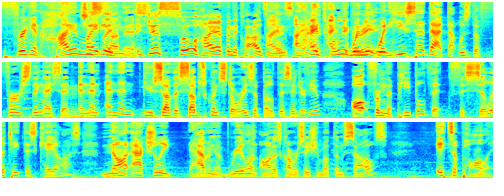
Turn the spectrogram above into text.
friggin' high and mighty like- on this. It's just so high up in the clouds. in I'm. I, totally agree. when they- when he said that, that was the first thing I said, Mm-hmm. and then and then you saw the subsequent stories about this interview, all from the people that facilitate this chaos, not actually having a real and honest conversation about themselves. It's appalling.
